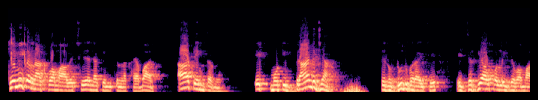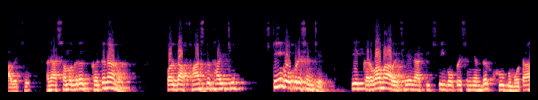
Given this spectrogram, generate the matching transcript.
કેમિકલ નાખવામાં આવે છે. અને આ કેમિકલ નાખ્યા બાદ આ ટેન્કરને એક મોટી બ્રાન્ડ જ્યાં તેનું દૂધ ભરાય છે, એ જગ્યા ઉપર લઈ જવામાં આવે છે. અને આ સમગ્ર ઘટનાનો પર્દાફાશ થાય છે. સ્ટિંગ ઓપરેશન છે તે કરવામાં આવે છે અને આ સ્ટિંગ ઓપરેશનની અંદર ખૂબ મોટા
